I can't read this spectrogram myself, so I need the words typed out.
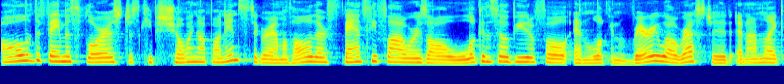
all of the famous florists just keep showing up on Instagram with all of their fancy flowers, all looking so beautiful and looking very well rested. And I'm like,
